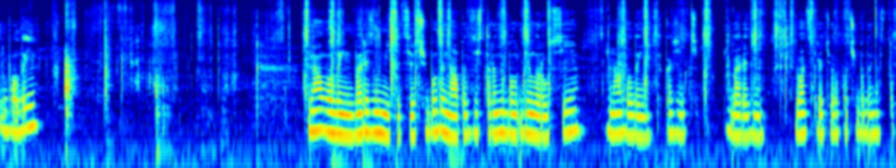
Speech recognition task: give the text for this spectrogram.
Волинь. На Волинь, березні місяці. Чи буде напад зі сторони Білорусі? На Волинь. Скажіть, в березні 23 року чи буде наступ?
